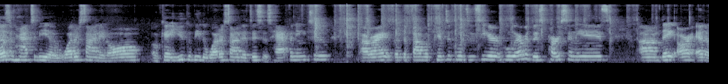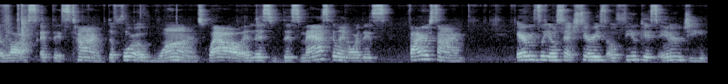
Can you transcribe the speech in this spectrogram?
doesn't have to be a water sign at all. Okay, you could be the water sign that this is happening to. All right, but the Five of Pentacles is here. Whoever this person is, um, they are at a loss at this time. The Four of Wands. Wow, and this this masculine or this fire sign, Aries, Leo, Sagittarius, Ophiuchus energy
